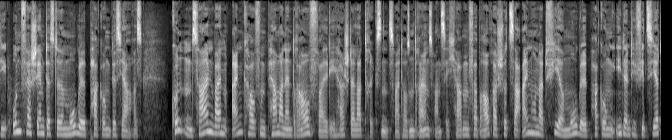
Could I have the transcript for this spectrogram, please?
Die unverschämteste Mogelpackung des Jahres. Kunden zahlen beim Einkaufen permanent drauf, weil die Hersteller tricksen. 2023 haben Verbraucherschützer 104 Mogelpackungen identifiziert,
